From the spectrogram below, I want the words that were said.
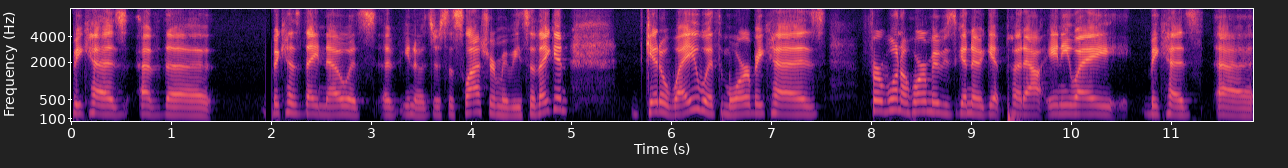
because of the because they know it's a, you know it's just a slasher movie so they can get away with more because for one a horror movie is going to get put out anyway because uh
